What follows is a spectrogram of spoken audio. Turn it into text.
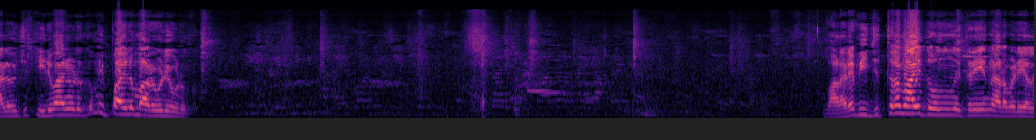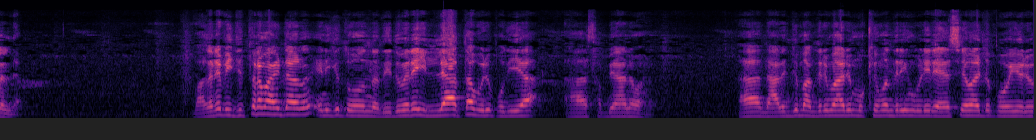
ആലോചിച്ച് തീരുമാനം എടുക്കും. ഇപ്പൊ അതിന് മറുപടി കൊടുക്കും. വളരെ വിചിത്രമായി തോന്നുന്നു ഇത്രയും നടപടികളല്ല. വളരെ വിചിത്രമായിട്ടാണ് എനിക്ക് തോന്നുന്നത്. ഇതുവരെ ഇല്ലാത്ത ഒരു പുതിയ സംവിധാനമാണ്. നാലഞ്ച് മന്ത്രിമാരും മുഖ്യമന്ത്രിയും കൂടി രഹസ്യമായിട്ട് പോയി ഒരു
